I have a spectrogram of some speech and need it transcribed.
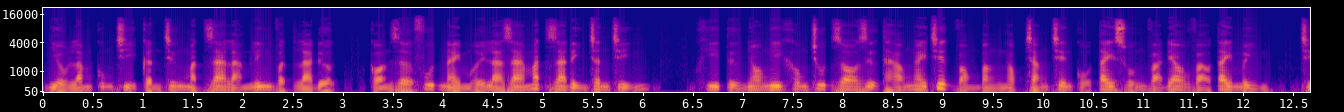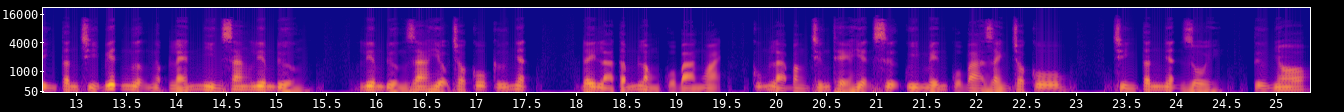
nhiều lắm cũng chỉ cần trưng mặt ra làm linh vật là được, còn giờ phút này mới là ra mắt gia đình chân chính. Khi từ nho nghi không chút do dự tháo ngay chiếc vòng bằng ngọc trắng trên cổ tay xuống và đeo vào tay mình, Trình Tân chỉ biết ngượng ngập lén nhìn sang liêm đường. Liêm đường ra hiệu cho cô cứ nhận. Đây là tấm lòng của bà ngoại, cũng là bằng chứng thể hiện sự quý mến của bà dành cho cô. Trình Tân nhận rồi, từ nho.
